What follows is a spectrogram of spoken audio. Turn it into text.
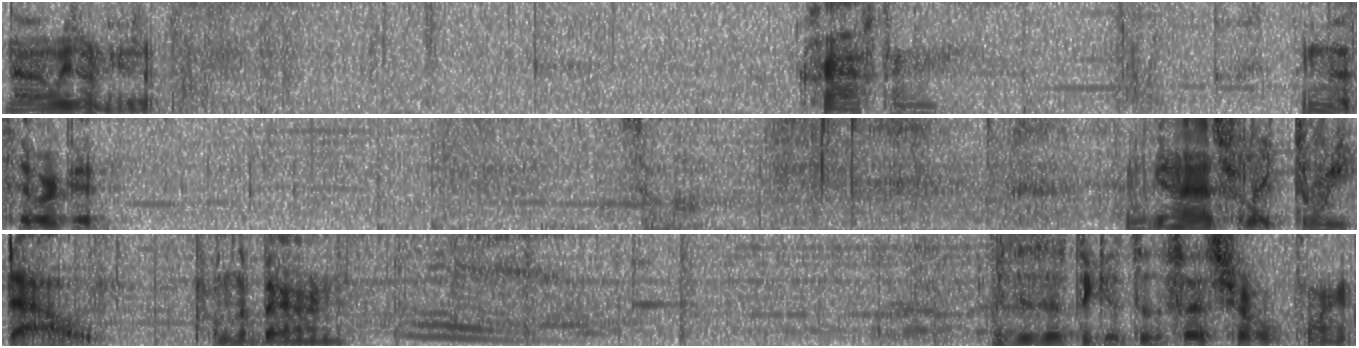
No, we don't need it. Crafting. I think that's it. We're good. So long. I'm gonna ask for like three thou from the Baron. We just have to get to the fast travel point.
